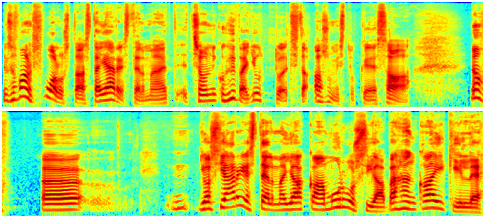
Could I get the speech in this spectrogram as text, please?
niin se vaan puolustaa sitä järjestelmää, että, että se on niin hyvä juttu, että sitä asumistukea saa. No, öö, jos järjestelmä jakaa murusia vähän kaikille,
